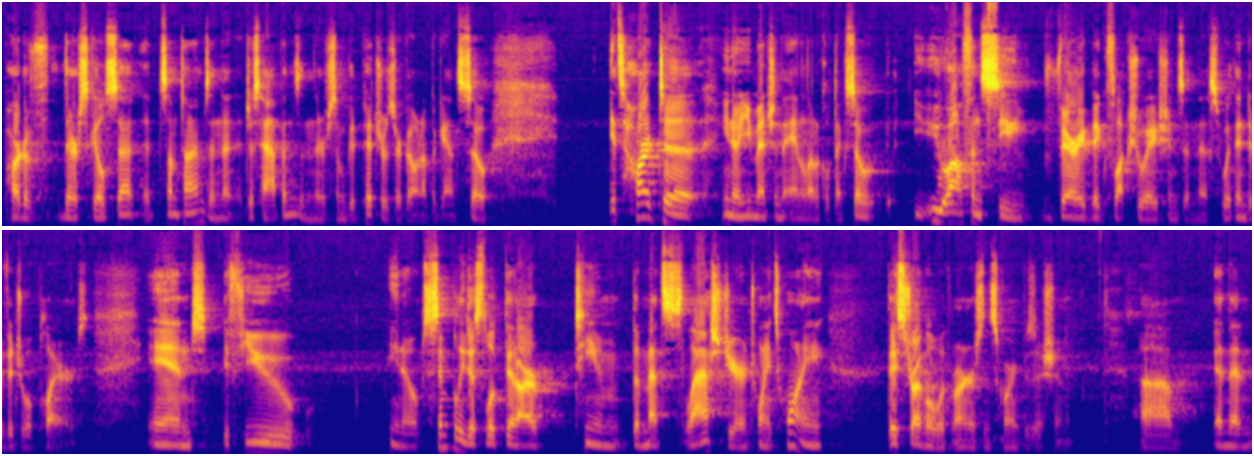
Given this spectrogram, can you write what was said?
part of their skill set sometimes, and it just happens. And there's some good pitchers they're going up against. So it's hard to, you know, you mentioned the analytical thing. So you often see very big fluctuations in this with individual players, and if you you know, simply just looked at our team, the Mets last year in 2020, they struggle with runners in scoring position. Um, and then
